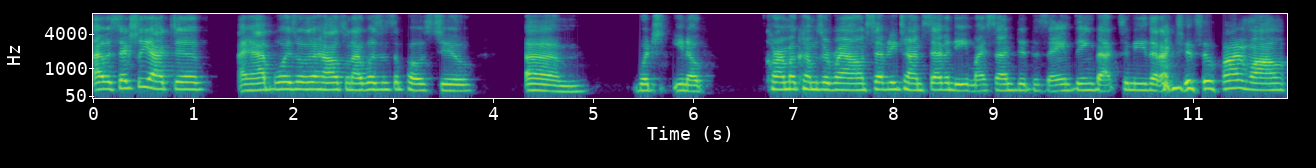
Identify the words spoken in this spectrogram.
I was sexually active. I had boys over the house when I wasn't supposed to. Um, which you know, karma comes around 70 times 70. My son did the same thing back to me that I did to my mom.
